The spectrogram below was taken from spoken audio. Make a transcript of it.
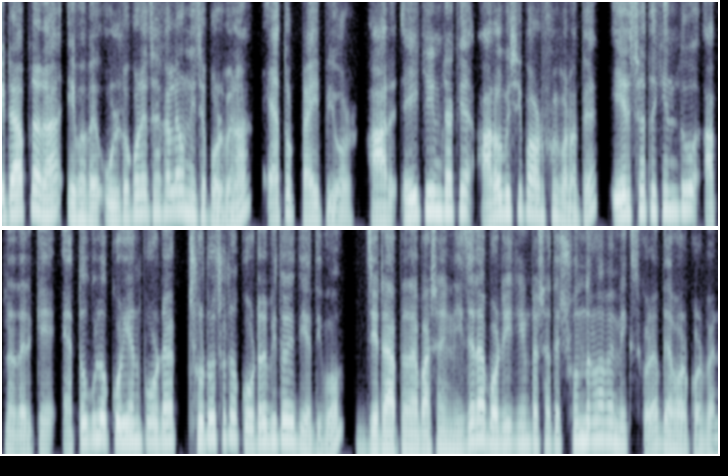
এটা আপনারা এভাবে উল্টো করে ঝাঁকালেও নিচে পড়বে না, এতটাই পিওর। আর এই ক্রিমটাকে আরও বেশি পাওয়ারফুল বানাতে, এর সাথে কিন্তু আপনাদেরকে এতগুলো কোরিয়ান প্রোডাক্ট ছোট ছোট কোটের ভিতরে দিয়ে দিব, যেটা আপনারা বাসায় নিজেরা বডি ক্রিমটার সাথে সুন্দরভাবে মিক্স করে ব্যবহার করবেন।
